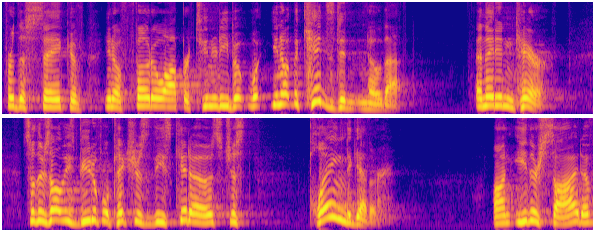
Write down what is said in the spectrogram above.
for the sake of, you know, photo opportunity, but what, you know, the kids didn't know that. And they didn't care. So there's all these beautiful pictures of these kiddos just playing together on either side of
